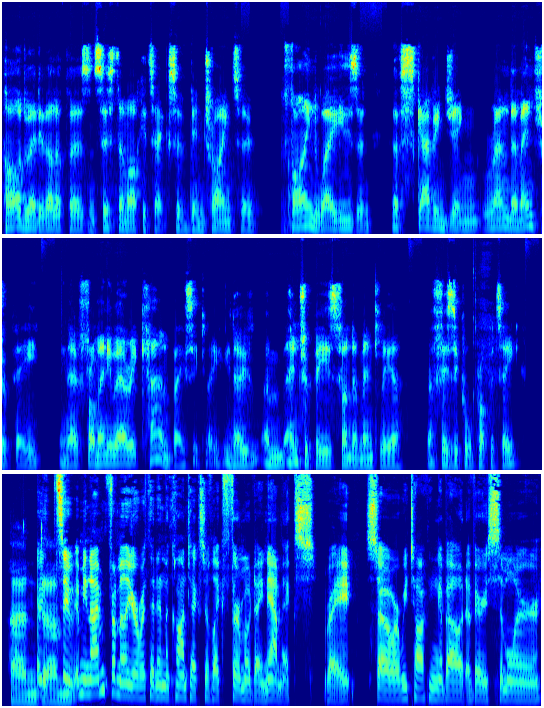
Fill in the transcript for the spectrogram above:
hardware developers and system architects have been trying to find ways and of scavenging random entropy you know, from anywhere it can, basically. You know, um, entropy is fundamentally a, a physical property. And um, so, I mean, I'm familiar with it in the context of like thermodynamics, right? So, are we talking about a very similar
